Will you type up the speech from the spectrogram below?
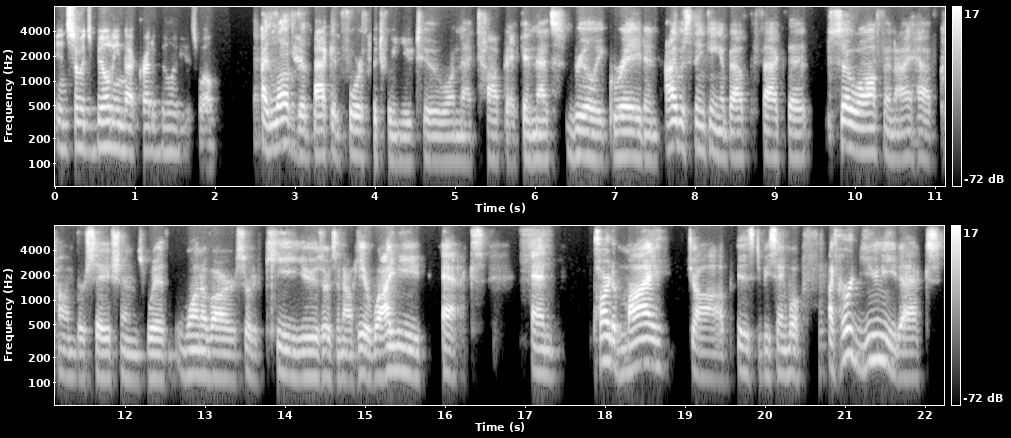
And so it's building that credibility as well. I love the back and forth between you two on that topic, and that's really great. And I was thinking about the fact that so often I have conversations with one of our sort of key users, and I'll hear, well, I need X. And part of my job is to be saying, well, I've heard you need X,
